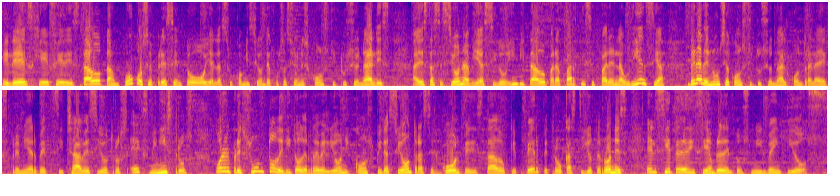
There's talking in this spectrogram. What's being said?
El ex jefe de Estado tampoco se presentó hoy a la subcomisión de acusaciones constitucionales. A esta sesión había sido invitado para participar en la audiencia de la denuncia constitucional contra la ex premier Betsy Chávez y otros ex ministros por el presunto delito de rebelión y conspiración tras el golpe de Estado que perpetró Castillo Terrones el 7 de diciembre del 2022.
